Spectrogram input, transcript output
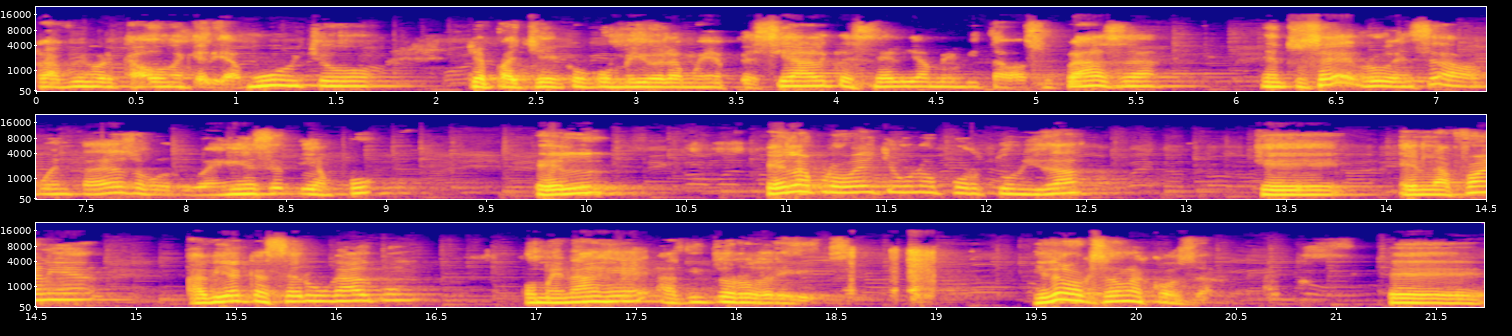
Rafi Mercado me quería mucho, que Pacheco conmigo era muy especial, que Celia me invitaba a su casa. Entonces Rubén se daba cuenta de eso, porque Rubén en ese tiempo él, él aprovecha una oportunidad que en la Fania había que hacer un álbum homenaje a Tito Rodríguez. Mira lo que son las cosas. Eh,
